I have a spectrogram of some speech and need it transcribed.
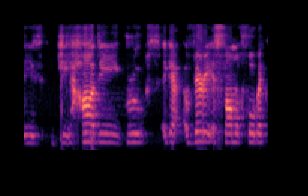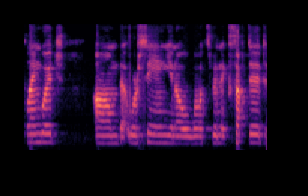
these jihadi groups again a very Islamophobic language um, that we're seeing, you know, what's been accepted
